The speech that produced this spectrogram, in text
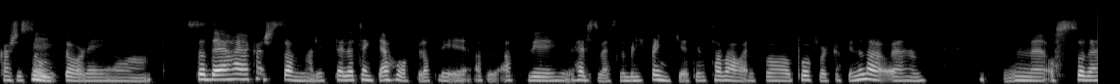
Kanskje sovet mm. dårlig og Så det har jeg kanskje savna litt. Eller tenkte jeg håper at vi, at, at vi helsevesenet blir flinkere til å ta vare på, på folka sine, da. Eh, med også det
